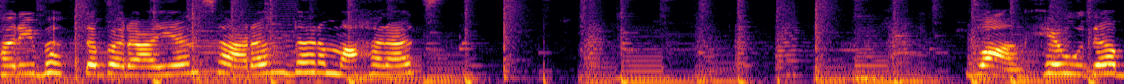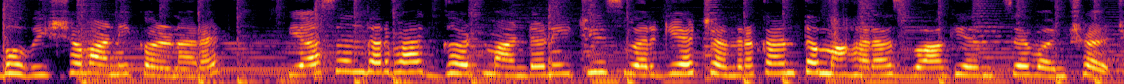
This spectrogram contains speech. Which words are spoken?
हरिभक्तपरायण सारंगधर महाराज वाघ हे उद्या भविष्यवाणी करणार आहेत. या संदर्भात घट मांडणीची स्वर्गीय चंद्रकांत महाराज वाघ यांचे वंशज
